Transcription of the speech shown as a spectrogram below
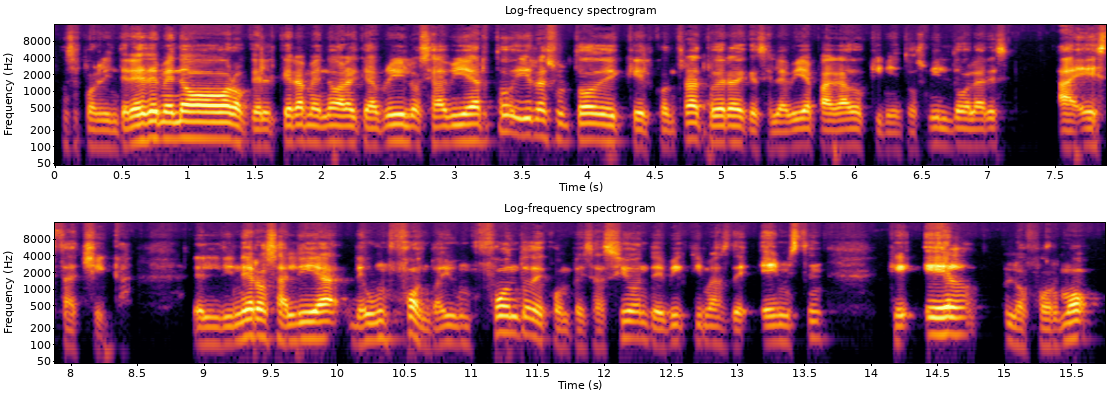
Entonces, por el interés del menor o que el que era menor hay que abrirlo, se ha abierto y resultó de que el contrato era de que se le había pagado 500 mil dólares a esta chica. El dinero salía de un fondo, hay un fondo de compensación de víctimas de Einstein que él lo formó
